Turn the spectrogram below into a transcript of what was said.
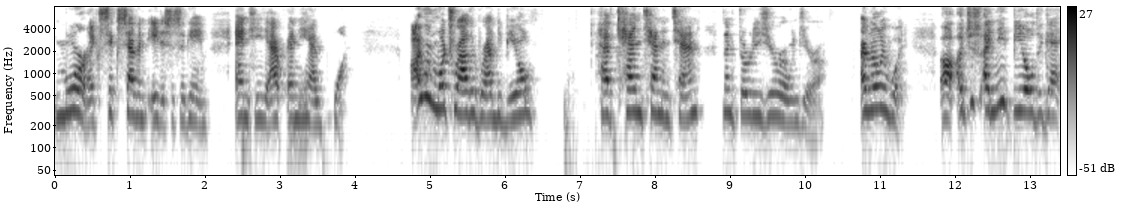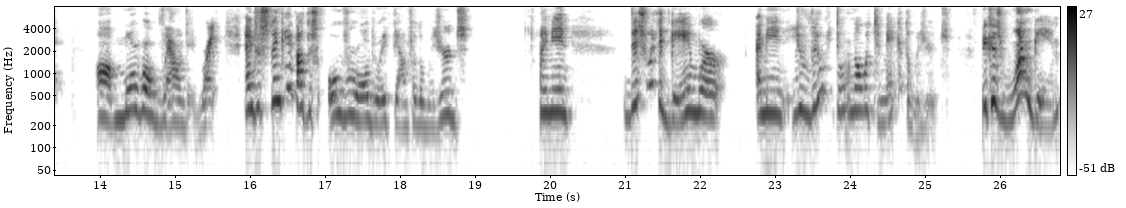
more like six, seven, eight assists a game, and he and he had one. I would much rather Bradley Beal have 10, 10, and 10 than 30, 0, and 0. I really would. Uh, I just I need Beal to get uh, more well rounded, right? And just thinking about this overall breakdown for the Wizards, I mean, this was a game where I mean you really don't know what to make of the Wizards because one game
